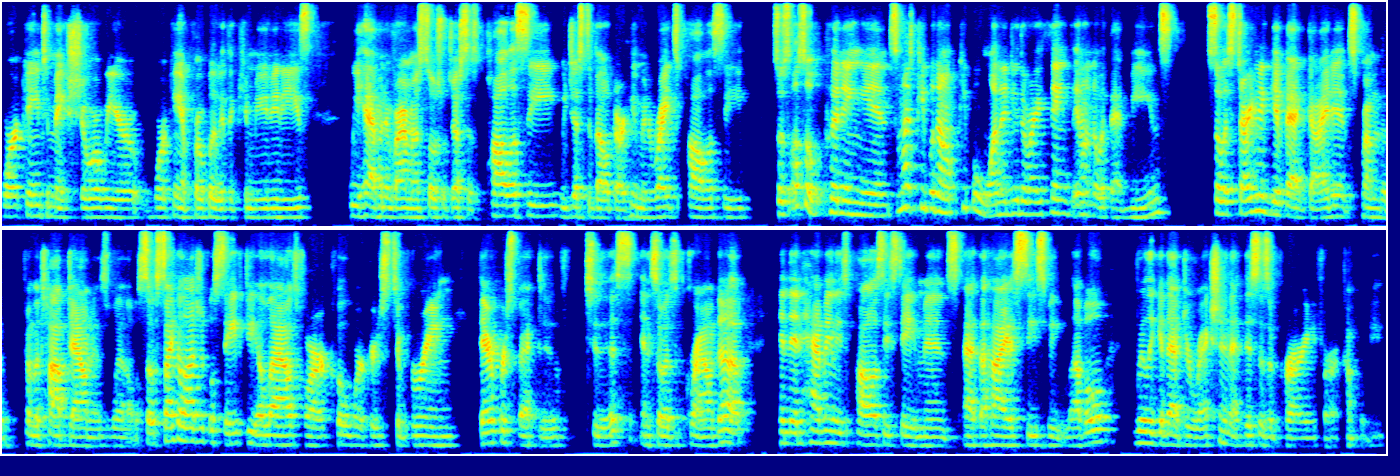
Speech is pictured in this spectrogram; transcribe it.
working to make sure we are working appropriately with the communities we have an environmental social justice policy. We just developed our human rights policy. So it's also putting in, sometimes people don't, people want to do the right thing. They don't know what that means. So it's starting to give that guidance from the from the top down as well. So psychological safety allows for our coworkers to bring their perspective to this. And so it's ground up. And then having these policy statements at the highest C-suite level really give that direction that this is a priority for our company.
